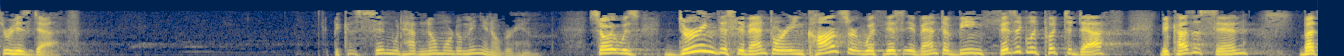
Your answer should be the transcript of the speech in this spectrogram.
through his death. Because sin would have no more dominion over him. So it was during this event, or in concert with this event of being physically put to death because of sin, but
